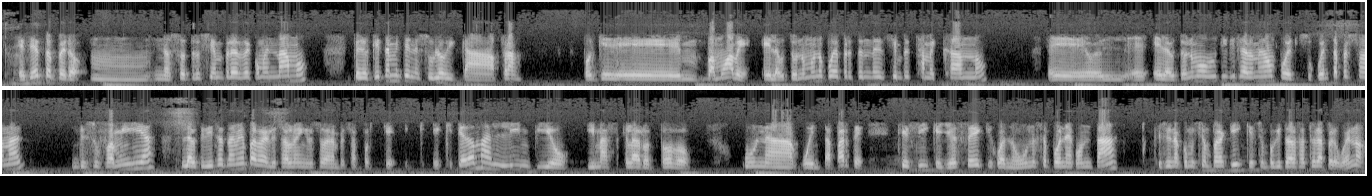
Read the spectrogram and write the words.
Claro. es cierto, pero mm, nosotros siempre recomendamos, pero que también tiene su lógica, Fran, porque eh, vamos a ver, el autónomo no puede pretender siempre estar mezclando, eh, el, el autónomo utiliza a lo mejor pues su cuenta personal de su familia, la utiliza también para realizar los ingresos de la empresa, porque es que queda más limpio y más claro todo una cuenta aparte, que sí, que yo sé que cuando uno se pone a contar, que es una comisión por aquí, que es un poquito de la factura, pero bueno,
